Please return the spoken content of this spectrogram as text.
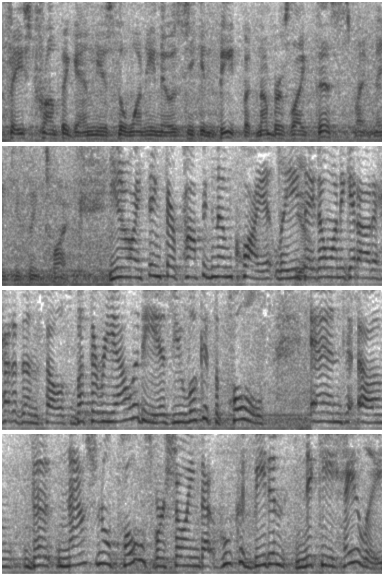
face Trump again. He's the one he knows he can beat. But numbers like this might make you think twice. You know, I think they're popping them quietly. Yeah. They don't want to get out ahead of themselves. But the reality is, you look at the polls, and um, the national polls were showing that who could beat him? Nikki Haley.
